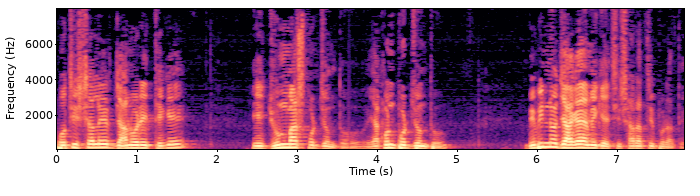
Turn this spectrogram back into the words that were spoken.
পঁচিশ সালের জানুয়ারি থেকে এই জুন মাস পর্যন্ত, এখন পর্যন্ত বিভিন্ন জায়গায় আমি গেছি সারা ত্রিপুরাতে।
